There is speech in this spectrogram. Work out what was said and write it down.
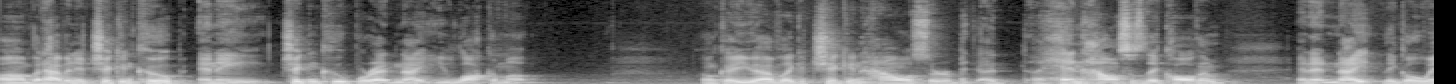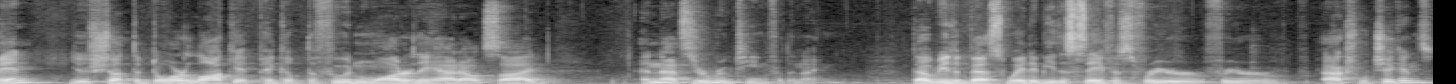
um, but having a chicken coop and a chicken coop where at night you lock them up. Okay, you have like a chicken house or a, a hen house as they call them, and at night they go in, you shut the door, lock it, pick up the food and water they had outside, and that's your routine for the night. That would be the best way to be the safest for your for your actual chickens,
